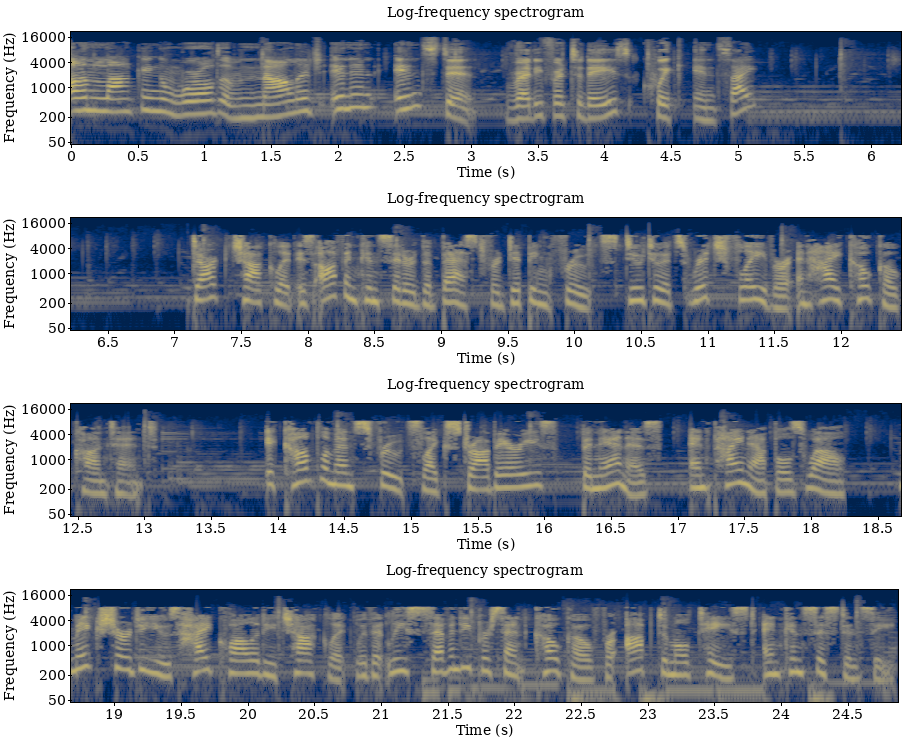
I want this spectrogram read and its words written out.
unlocking a world of knowledge in an instant. Ready for today's quick insight? Dark chocolate is often considered the best for dipping fruits due to its rich flavor and high cocoa content. It complements fruits like strawberries, bananas, and pineapples well. Make sure to use high-quality chocolate with at least 70% cocoa for optimal taste and consistency.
